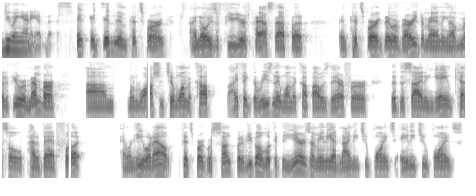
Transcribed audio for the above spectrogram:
doing any of this? it, it didn't in Pittsburgh. I know he's a few years past that, but in Pittsburgh they were very demanding of him. And if you remember, um, when Washington won the cup, I think the reason they won the cup, I was there for the deciding game. Kessel had a bad foot. And when he went out, Pittsburgh was sunk. But if you go look at the years, I mean, he had 92 points, 82 points,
